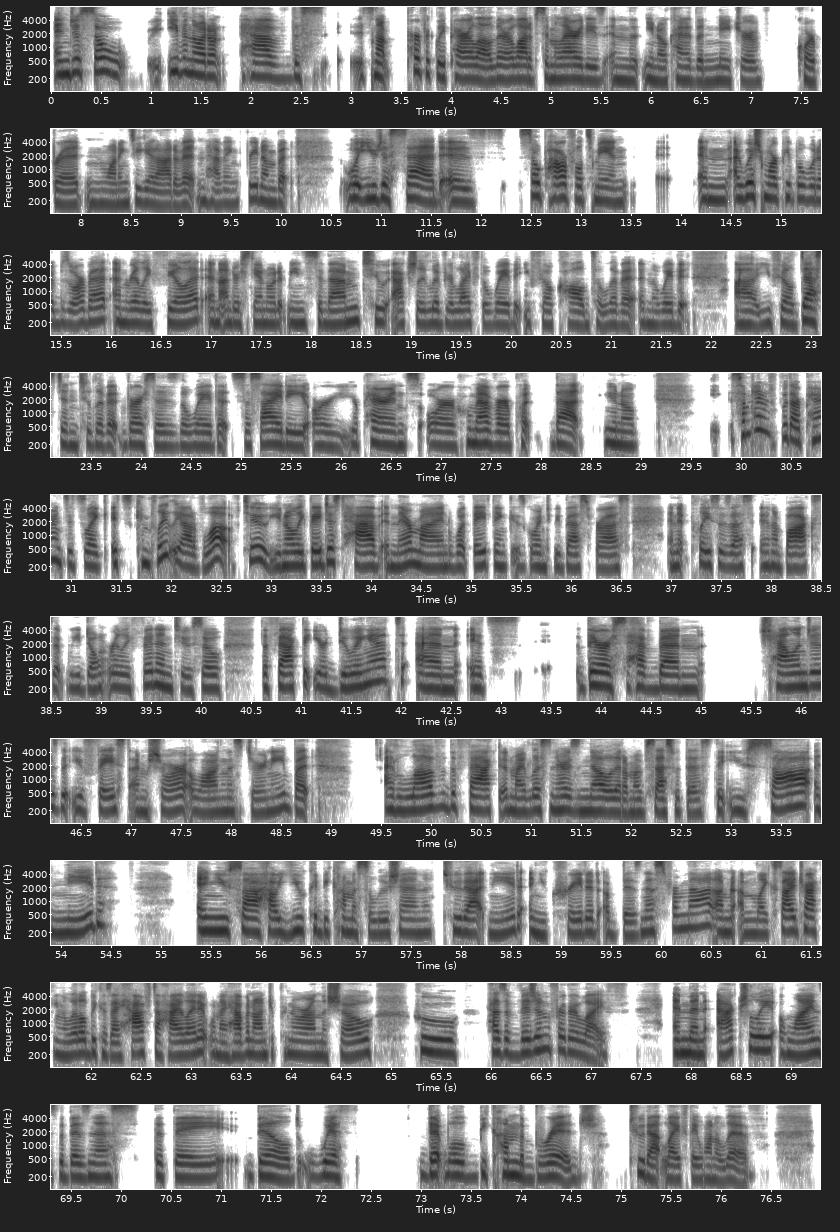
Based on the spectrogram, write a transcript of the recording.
And just so, even though I don't have this, it's not perfectly parallel, there are a lot of similarities in the, you know, kind of the nature of corporate and wanting to get out of it and having freedom. But what you just said is so powerful to me. And and I wish more people would absorb it and really feel it and understand what it means to them to actually live your life the way that you feel called to live it and the way that uh, you feel destined to live it versus the way that society or your parents or whomever put that, you know, sometimes with our parents it's like it's completely out of love too you know like they just have in their mind what they think is going to be best for us and it places us in a box that we don't really fit into so the fact that you're doing it and it's there have been challenges that you've faced, I'm sure, along this journey, but I love the fact, and my listeners know that I'm obsessed with this, that you saw a need and you saw how you could become a solution to that need and you created a business from that. I'm, I'm like sidetracking a little because I have to highlight it when I have an entrepreneur on the show who has a vision for their life and then actually aligns the business that they build with that will become the bridge to that life they want to live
